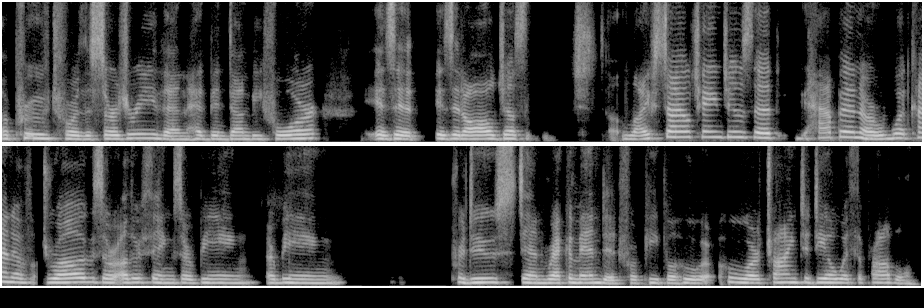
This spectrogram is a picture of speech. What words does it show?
approved for the surgery than had been done before. Is it is it all just lifestyle changes that happen or what kind of drugs or other things are being are being produced and recommended for people who are, who are trying to deal with the problem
